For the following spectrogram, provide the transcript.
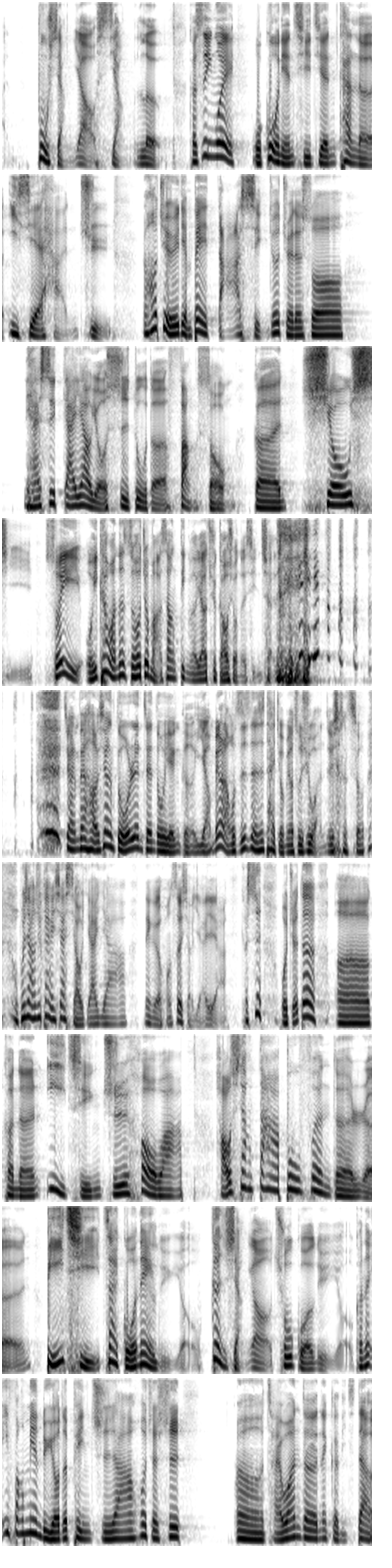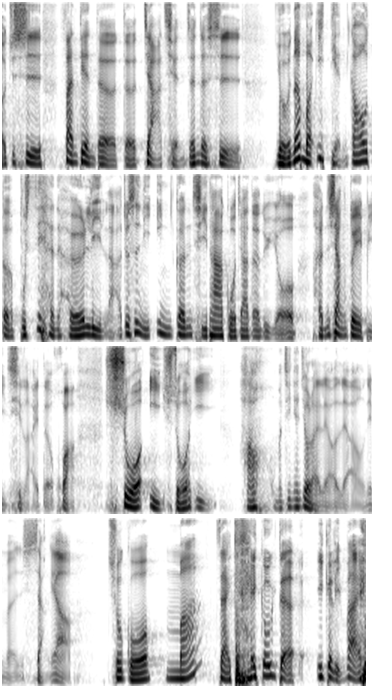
不想要享乐。可是因为我过年期间看了一些韩剧，然后就有一点被打醒，就觉得说，你还是该要有适度的放松跟休息。所以我一看完那之后，就马上定了要去高雄的行程。讲的好像多认真多严格一样，没有啦，我只是真的是太久没有出去玩，就想说我想去看一下小鸭鸭，那个黄色小鸭鸭。可是我觉得，呃，可能疫情之后啊，好像大部分的人比起在国内旅游，更想要出国旅游。可能一方面旅游的品质啊，或者是呃台湾的那个你知道，就是饭店的的价钱真的是。有那么一点高的不是很合理啦，就是你硬跟其他国家的旅游横向对比起来的话，所以所以好，我们今天就来聊聊，你们想要出国吗？在开工的一个礼拜，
